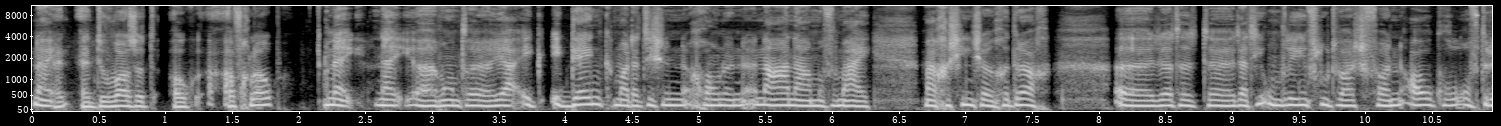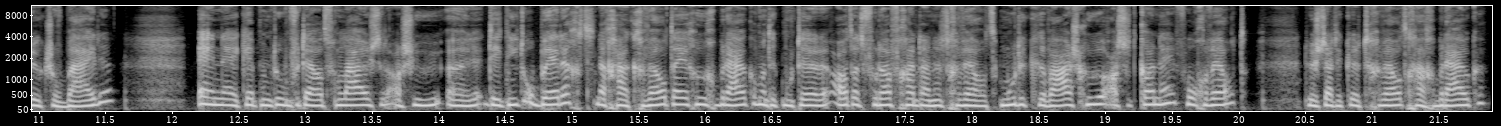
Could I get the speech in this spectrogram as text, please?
Nee. En, en toen was het ook afgelopen? Nee, nee eh, want eh, ja, ik, ik denk, maar dat is een, gewoon een, een aanname van mij. Maar gezien zijn gedrag, eh, dat, het, dat hij onder invloed was van alcohol of drugs of beide. En ik heb hem toen verteld van luister, als u dit niet opbergt, dan ga ik geweld tegen u gebruiken. Want ik moet er altijd voorafgaand aan het geweld. Moet ik waarschuwen als het kan hè, voor geweld. Dus dat ik het geweld ga gebruiken.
